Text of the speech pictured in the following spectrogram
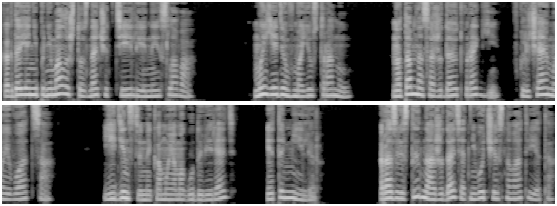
когда я не понимала, что значат те или иные слова. Мы едем в мою страну, но там нас ожидают враги, включая моего отца. Единственный, кому я могу доверять, это Миллер. Разве стыдно ожидать от него честного ответа?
